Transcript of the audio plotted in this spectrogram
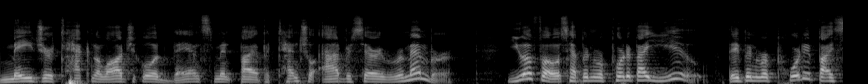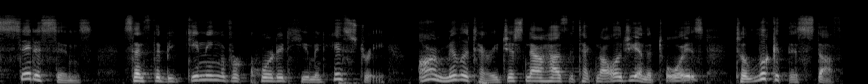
major technological advancement by a potential adversary. Remember, UFOs have been reported by you. They've been reported by citizens since the beginning of recorded human history. Our military just now has the technology and the toys to look at this stuff,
